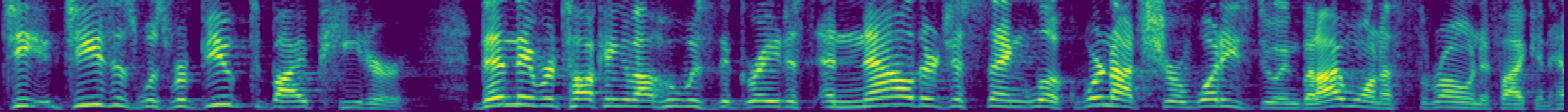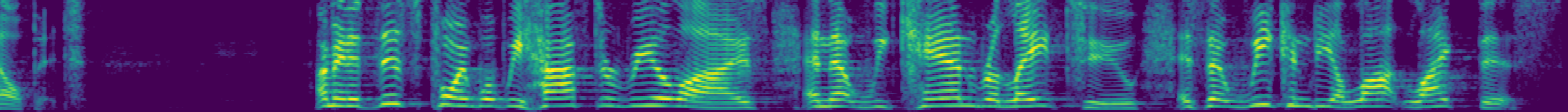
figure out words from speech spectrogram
Jesus was rebuked by Peter. Then they were talking about who was the greatest, and now they're just saying, Look, we're not sure what he's doing, but I want a throne if I can help it. I mean, at this point, what we have to realize and that we can relate to is that we can be a lot like this.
